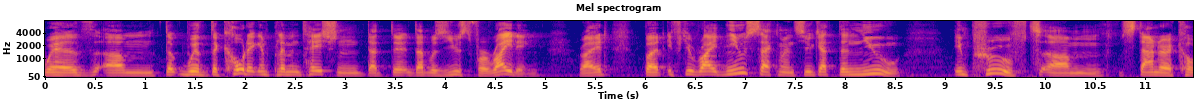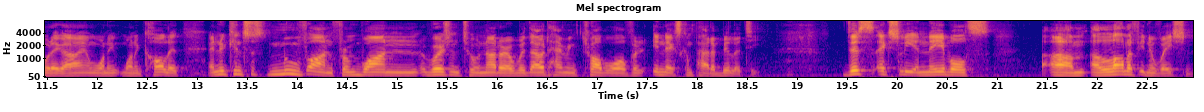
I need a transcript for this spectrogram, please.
with, um, the, with the codec implementation that, the, that was used for writing, right? But if you write new segments, you get the new improved um, standard codec, I want to, call it, and you can just move on from one version to another without having trouble over index compatibility. This actually enables um, a lot of innovation,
